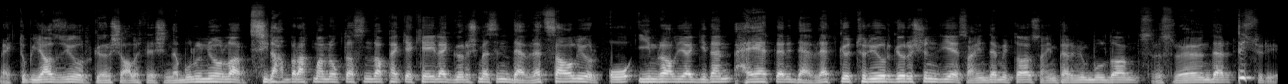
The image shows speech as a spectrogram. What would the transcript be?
mektup yazıyor, görüş alışverişinde bulunuyorlar. Silah bırakma noktasında PKK ile görüşmesini devlet sağlıyor. O İmralı'ya giden heyetleri devlet götürüyor görüşün diye Sayın Demirtaş, Sayın Pervin Buldan, Süreyya Önder bir sürü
